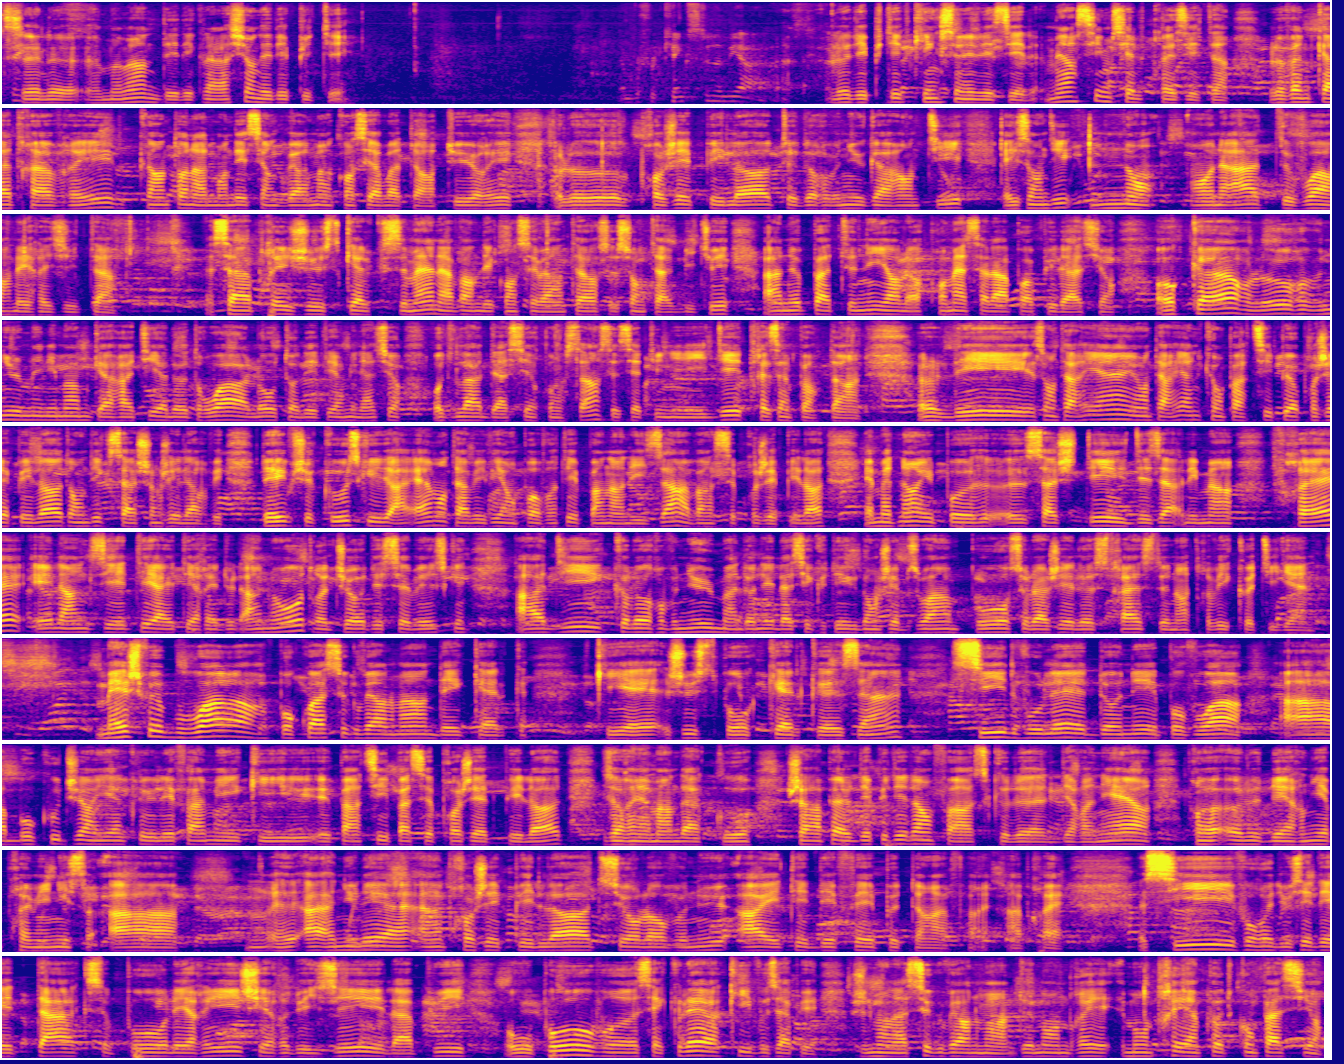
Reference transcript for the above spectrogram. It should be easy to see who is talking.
Speaker 1: C'est le moment des déclarations des députés. Le député de Kingston et les îles. Merci, Monsieur le Président. Le 24 avril, quand on a demandé si un gouvernement conservateur tuerait le projet pilote de revenus garantis, ils ont dit non. On a hâte de voir les résultats. Ça a pris juste quelques semaines avant que les conservateurs se sont habitués à ne pas tenir leurs promesses à la population. Au cœur, le revenu minimum garanti a le droit à l'autodétermination au-delà des circonstances et c'est une idée très importante. Les Ontariens et Ontariennes qui ont participé au projet pilote ont dit que ça a changé leur vie. Dave Chekouski à Hamilton avait vécu en pauvreté pendant dix ans avant ce projet pilote et maintenant il peut s'acheter des aliments frais et l'anxiété a été un autre, Joe DeSevisky, a dit que le revenu m'a donné la sécurité dont j'ai besoin pour soulager le stress de notre vie quotidienne. Mais je veux voir pourquoi ce gouvernement des quelques qui est juste pour quelques-uns. S'il voulait donner pouvoir à beaucoup de gens, y inclut les familles qui participent à ce projet de pilote, ils auraient un mandat court. Je rappelle au député d'en face que le le dernier premier ministre a, annulé un, projet pilote sur le revenu a été défait peu de temps après. Si vous réduisez des taxes pour les riches et réduisez l'appui aux pauvres, c'est clair qui vous appuie. Je demande à ce gouvernement de montrer un peu de compassion,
